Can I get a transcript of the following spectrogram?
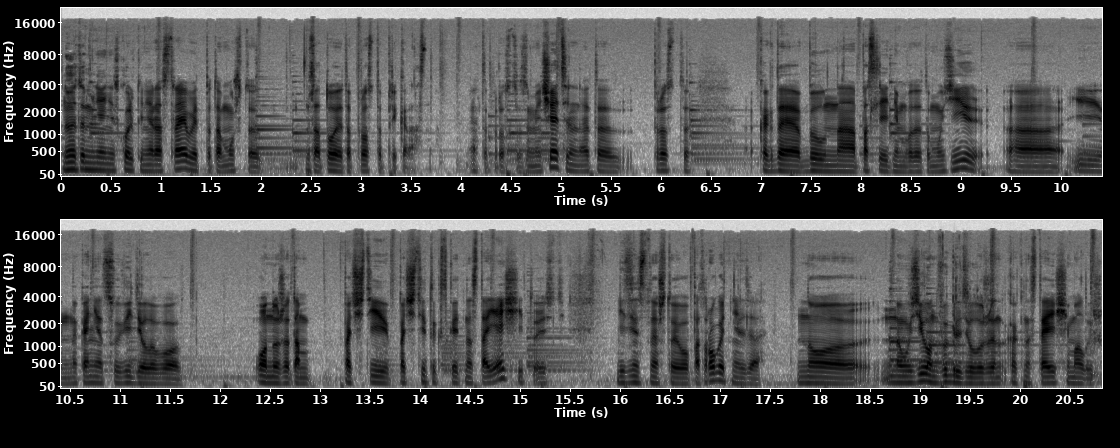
Но это меня нисколько не расстраивает, потому что зато это просто прекрасно. Это просто замечательно. Это просто, когда я был на последнем вот этом УЗИ э, и наконец увидел его, он уже там почти, почти, так сказать, настоящий. То есть единственное, что его потрогать нельзя. Но на УЗИ он выглядел уже как настоящий малыш.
